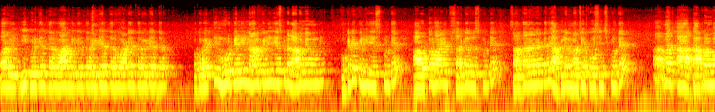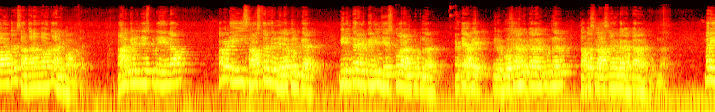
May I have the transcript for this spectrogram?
వారు ఈ గుడికి వెళ్తారు ఆ గుడికి వెళ్తారు ఇటు వెళ్తారు అటు వెళ్తారు ఇటు వెళ్తారు. ఒక వ్యక్తి మూడు పెళ్ళిళ్ళు నాలుగు పెళ్ళిళ్ళు చేసుకుంటే లాభం ఏముంది? ఒకటే పెళ్ళి చేసుకుంటే ఆ ఒక్క భార్య సరిగ్గా చూసుకుంటే సంతానం అంటే ఆ పిల్లలు మంచిగా పోషించుకుంటే ఆ మంచి- ఆ కాపురం బాగుంటుంది సంతానం బాగుంటుంది అన్ని బాగుంటుంది నాలుగు పెళ్ళి చేసుకుంటే ఏం లాభం? కాబట్టి ఈ సంస్థను మీరు నెలకొల్పారు. మీరు ఇంకా రెండు పెళ్ళిళ్ళు చేసుకోవాలనుకుంటున్నారు. అంటే అవే మీరు గోశాల పెట్టాలనుకుంటున్నారు. తపస్వి ఆశ్రమం కూడా కట్టాలనుకుంటున్నారు. మరి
